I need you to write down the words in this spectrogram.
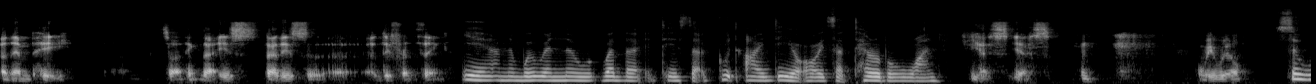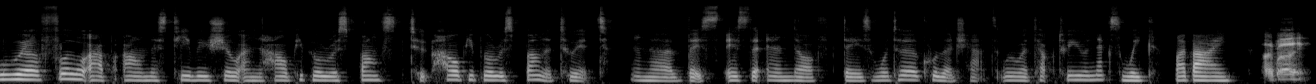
an MP. So I think that is that is a, a, different thing. Yeah, and we will know whether it is a good idea or it's a terrible one. Yes, yes, we will. So we will follow up on this TV show and how people respond to how people respond to it. And uh, this is the end of today's water cooler chat. We will talk to you next week. Bye bye. Bye bye.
